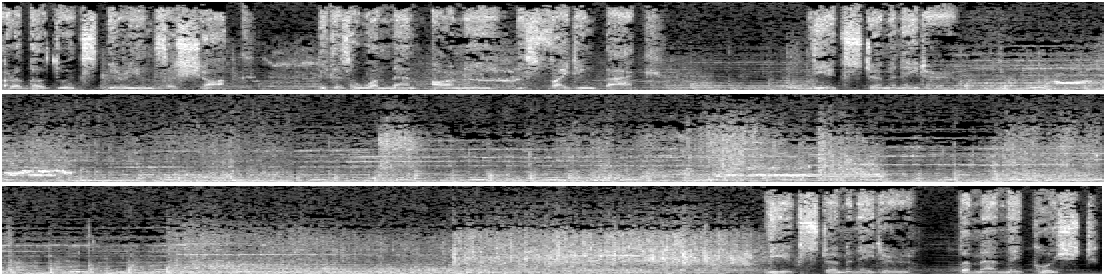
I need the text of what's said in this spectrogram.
are about to experience a shock because a one-man army is fighting back. The exterminator. Exterminator, the man they pushed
